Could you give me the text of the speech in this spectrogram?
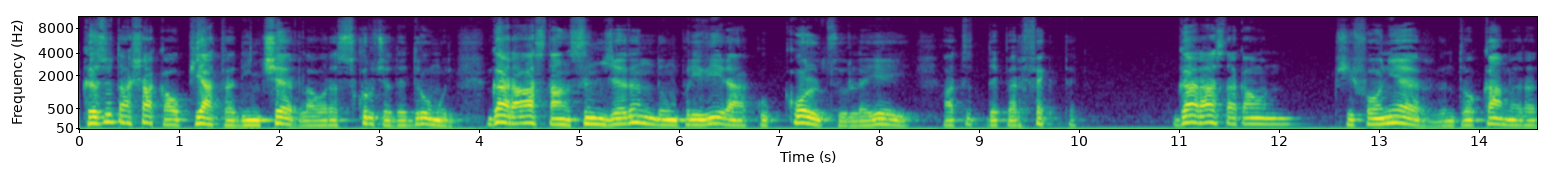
căzut așa ca o piatră din cer la o răscruce de drumuri, gara asta însângerând în privirea cu colțurile ei atât de perfecte, gara asta ca un șifonier într-o cameră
